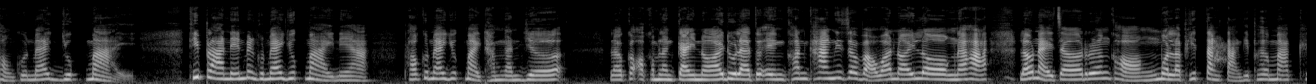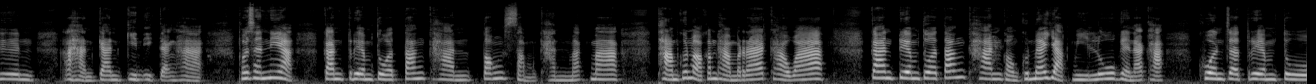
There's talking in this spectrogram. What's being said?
ของคุณแม่ยุคใหม่ ที่ปลาเน้นเป็นคุณแม่ยุคใหม่เนี่ย เพราะคุณแม่ยุคใหม่ทำงานเยอะ แล้วก็ออกกำลังกายน้อยดูแลตัวเองค่อนข้างที่จะบอกว่าน้อยลงนะคะ แล้วไหนจะเรื่องของมลพิษต่างๆ ที่เพิ่มมากขึ้น อาหารการกินอีกต่างหาก เพราะฉะนั้นเนี่ยการเตรียมตัวตั้งครรภ์ต้องสำคัญมากๆ ถามคุณหมอคำถามแรกค่ะว่า การเตรียมตัวตั้งครรภ์ของคุณแม่อยากมีลูกเนี่ยนะคะ ควรจะเตรียมตัว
